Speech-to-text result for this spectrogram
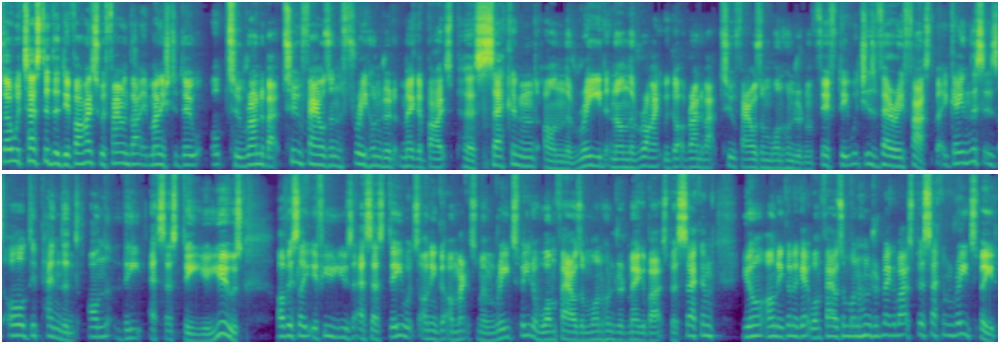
so we tested the device, we found that it managed to do up to around about 2,300 megabytes per second on the read, and on the write we got around about 2,150, which is very fast. But again, this is all dependent on the SSD you use. Obviously, if you use SSD, which only got a maximum read speed of 1,100 megabytes per second, you're only going to get 1,100 megabytes per second read speed.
